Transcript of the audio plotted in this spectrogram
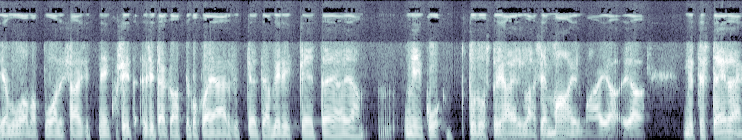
ja luova puoli sai sit niinku sitä, sitä kautta koko ajan ärsykkeitä ja virikkeitä ja, ja niinku tutustui ihan erilaiseen maailmaan ja, ja nyt sitä elää,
